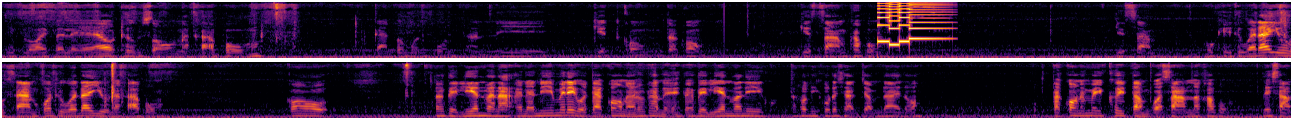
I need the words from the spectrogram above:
เรียบร้อยไปแล้ว เทอมสองนะครับผม การประเมินผลอันนี้เกรดของตากล้อง เกรดสามครับผม เกรดสามโอเค ถือว่าได้อยู่สามก็ถือว่าได้อยู่นะครับผม ก็ตั้งแต่เรียนมานะ อันนั้นนี่ไม่ได้อวดตากล้องนะทุกท่านเลยตั้งแต่เรียนมานี่เท่าที่โคตรชาติจำได้เนาะตากล้องนี่ไม่เคยต่ำกว่าสามนะครับผมได้สาม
